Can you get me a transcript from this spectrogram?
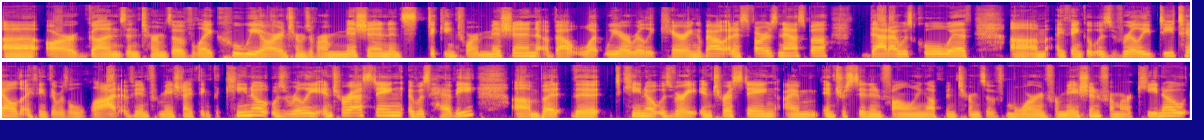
uh, our guns in terms of like who we are in terms of our mission and sticking to our mission about what we are really caring about and as far as NASPA. That I was cool with. Um, I think it was really detailed. I think there was a lot of information. I think the keynote was really interesting. It was heavy. Um, but the keynote was very interesting. I'm interested in following up in terms of more information from our keynote.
